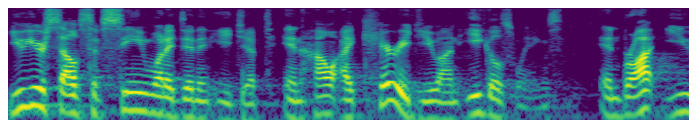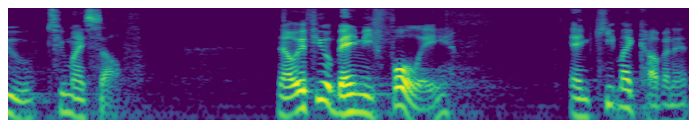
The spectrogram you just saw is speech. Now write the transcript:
You yourselves have seen what I did in Egypt, and how I carried you on eagle's wings and brought you to myself. Now, if you obey me fully and keep my covenant,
